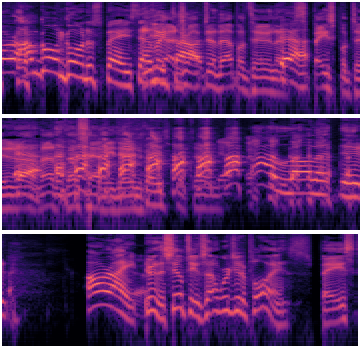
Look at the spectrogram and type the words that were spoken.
war. I'm going going to space You got time. dropped into that platoon, that Yeah. space platoon. Yeah. Oh, that, that's heavy, dude. Space platoon. I love it, dude. All right. You're in the SEAL team, son. Where'd you deploy? Space.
